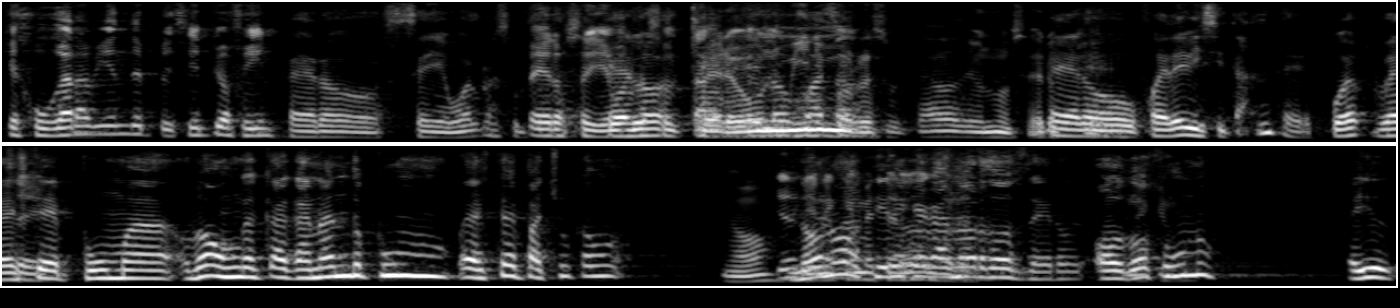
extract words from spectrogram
Que jugara bien de principio a fin. Pero se llevó el resultado. Pero se llevó el resultado. Pero un mínimo resultado de 1-0. Pero que- fue de visitante. Fue, fue Sí. este Puma. No, ganando Pum, este Pachuca. no, Yo- no, tiene no, que tiene que ganar goles. 2-0 o Tiene que- 2-1. Ellos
